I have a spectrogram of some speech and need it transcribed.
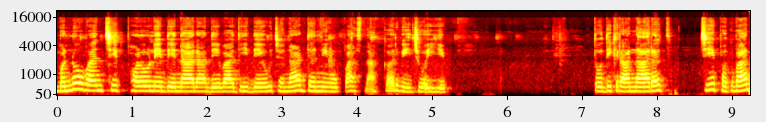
મનોવાંછિત ફળોને દેનારા દેવાધિદેવ જનાર્દનની ઉપાસના કરવી જોઈએ. તો દીકરા નારદ, જે ભગવાન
